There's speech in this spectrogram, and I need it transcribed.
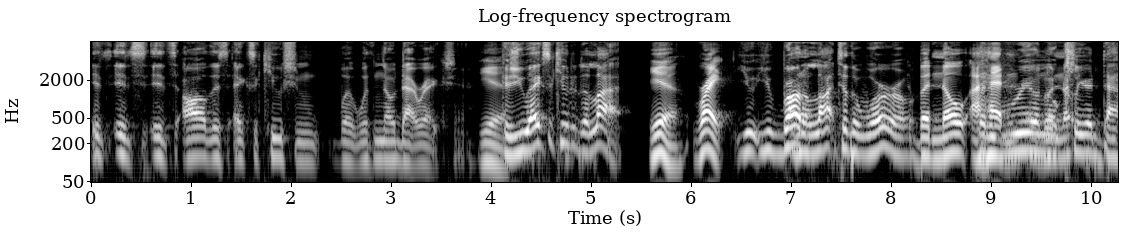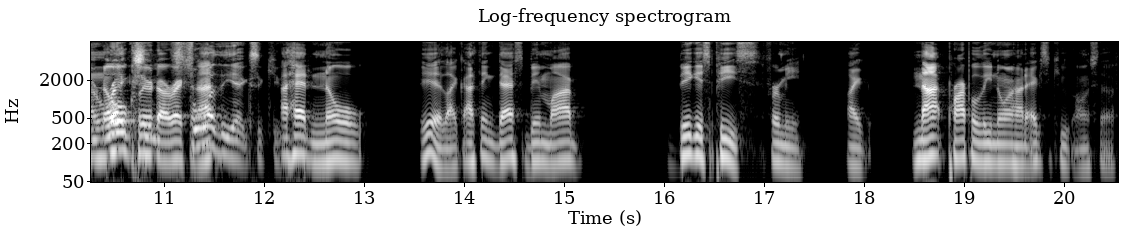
it's it's it's all this execution, but with no direction. Yeah. Because you executed a lot. Yeah, right. You you brought a lot to the world, But no, I but had real but no, clear direction. no clear direction. for I- the execution. I had no, yeah, like I think that's been my biggest piece for me. Like not properly knowing how to execute on stuff.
